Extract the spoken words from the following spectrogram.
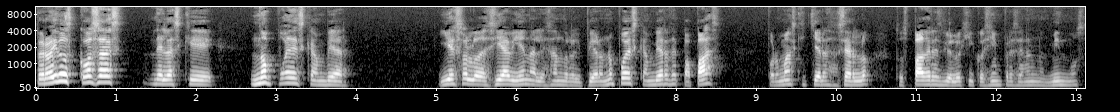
Pero hay dos cosas de las que no puedes cambiar. Y eso lo decía bien Alessandro del Piero. No puedes cambiar de papás, por más que quieras hacerlo. Tus padres biológicos siempre serán los mismos.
